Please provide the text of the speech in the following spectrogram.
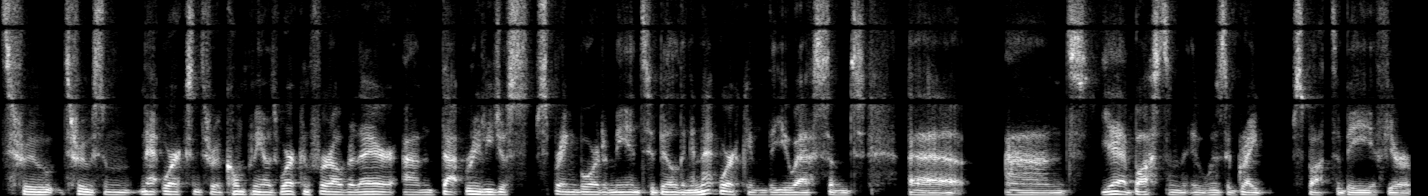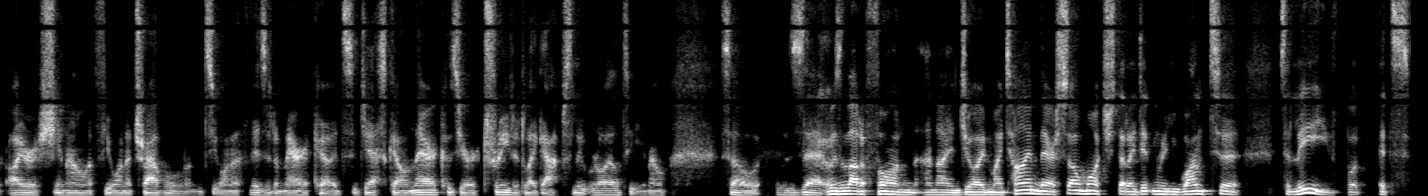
through through some networks and through a company I was working for over there, and that really just springboarded me into building a network in the US and uh, and yeah, Boston. It was a great spot to be if you're Irish, you know, if you want to travel and you want to visit America, I'd suggest going there because you're treated like absolute royalty, you know. So it was uh, it was a lot of fun, and I enjoyed my time there so much that I didn't really want to to leave. But it's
